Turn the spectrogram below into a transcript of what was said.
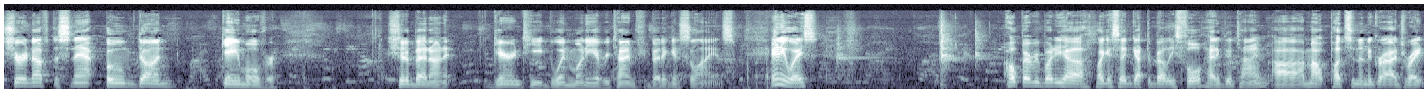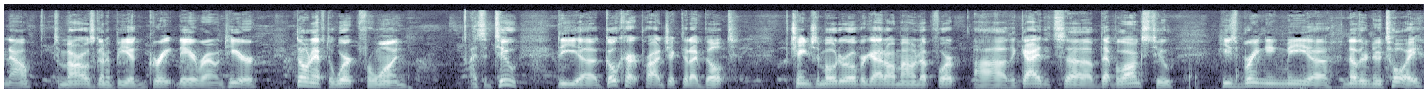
Sure enough, the snap, boom, done, game over. Should have bet on it. Guaranteed win money every time if you bet against the Lions. Anyways, hope everybody, uh, like I said, got their bellies full, had a good time. Uh, I'm out putzing in the garage right now. Tomorrow's going to be a great day around here. Don't have to work for one. I said two, the uh, go-kart project that I built, changed the motor over, got all mounted up for it. Uh, the guy that's uh, that belongs to, he's bringing me uh, another new toy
